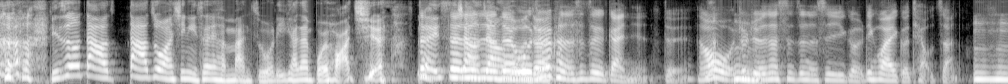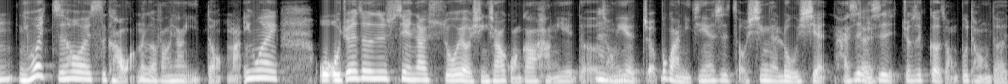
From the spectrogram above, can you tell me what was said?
你是说大大家做完心理测验很满足离开，但不会花钱？对，是像这样。对，我觉得可能是这个概念。对，然后我就觉得那是真的是一个另外一个挑战。嗯哼，你会之后会思考往那个方向移动吗？因为我我觉得这是现在所有行销广告行业的从业者，不管你今天是走新的路线，还是你是就是各种不同的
